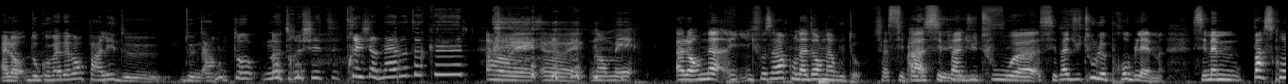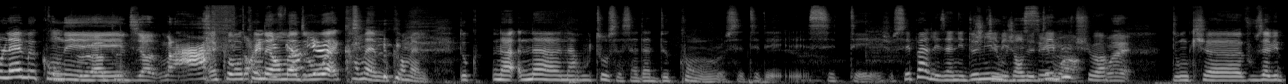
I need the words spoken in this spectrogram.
Alors, donc on va d'abord parler de, Naruto, notre très cher Naruto-kun Ah ouais, ouais, ouais. Non mais alors Na- il faut savoir qu'on adore Naruto. Ça c'est pas Ah, c'est c'est- pas du tout c'est- euh, c'est pas du tout le problème. C'est même parce qu'on l'aime qu'on On est peut un peu dire... Ah, Euh, qu'on est en mode mieux. ouais quand même quand même donc Na- Na- Naruto ça ça date de quand? C'était des c'était je sais pas les années 2000 j'étais au mais genre le début moi. tu vois Ouais. Donc euh, vous avez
